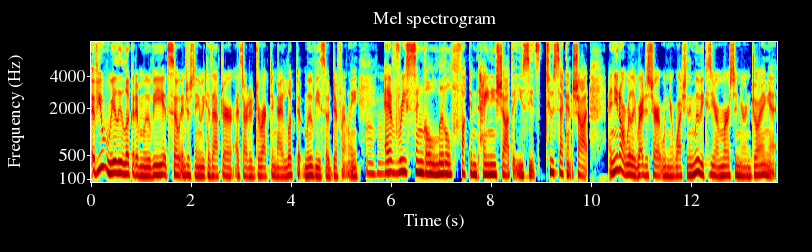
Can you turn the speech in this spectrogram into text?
If you really look at a movie, it's so interesting because after I started directing, I looked at movies so differently. Mhm. Every single little fucking tiny shot that you see, it's two second shot. And you don't really register it when you're watching the movie because you're immersed and you're enjoying it.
